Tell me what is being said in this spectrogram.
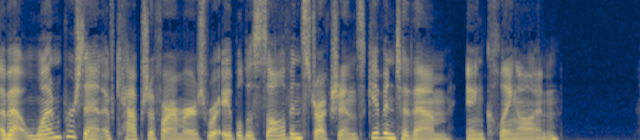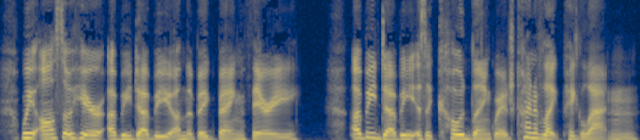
About 1% of CAPTCHA farmers were able to solve instructions given to them in Klingon. We also hear Ubbi Dubbi on the Big Bang Theory. Ubbi Dubbi is a code language, kind of like Pig Latin.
